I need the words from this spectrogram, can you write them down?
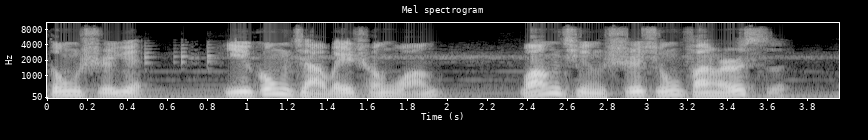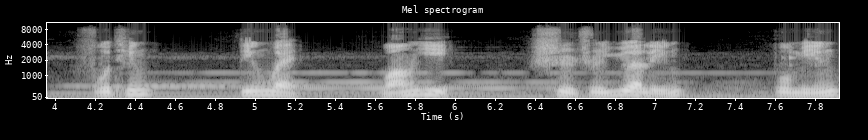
冬十月，以公甲为成王，王请石雄凡而死。福听丁未，王义视之曰灵。不明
